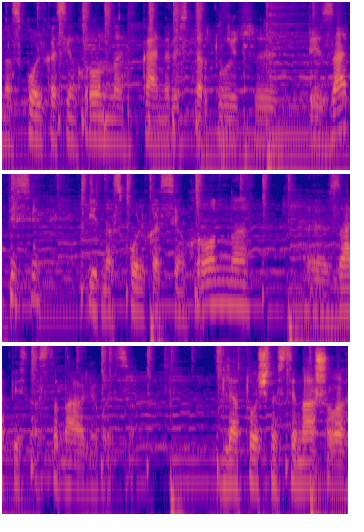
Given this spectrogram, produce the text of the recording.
насколько синхронно камеры стартуют э, при записи и насколько синхронно э, запись останавливается. Для точности нашего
